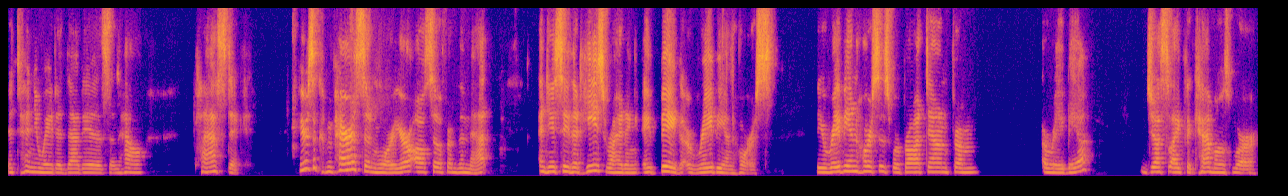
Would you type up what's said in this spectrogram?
attenuated that is and how plastic. Here's a comparison warrior also from the Met. And you see that he's riding a big Arabian horse. The Arabian horses were brought down from Arabia, just like the camels were.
